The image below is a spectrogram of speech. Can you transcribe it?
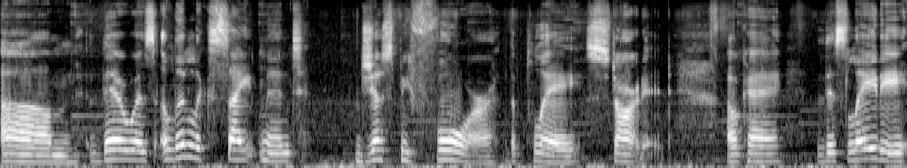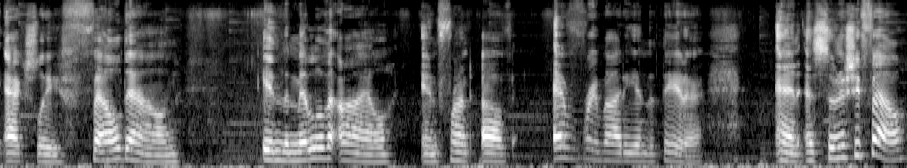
um, there was a little excitement just before the play started. Okay, this lady actually fell down in the middle of the aisle in front of everybody in the theater. And as soon as she fell,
